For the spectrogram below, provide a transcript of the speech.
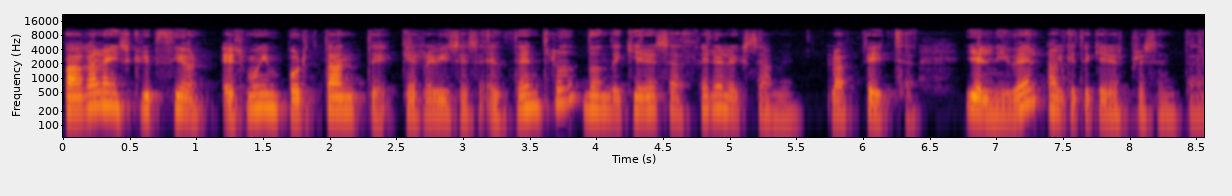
Paga la inscripción. Es muy importante que revises el centro donde quieres hacer el examen, la fecha y el nivel al que te quieres presentar.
